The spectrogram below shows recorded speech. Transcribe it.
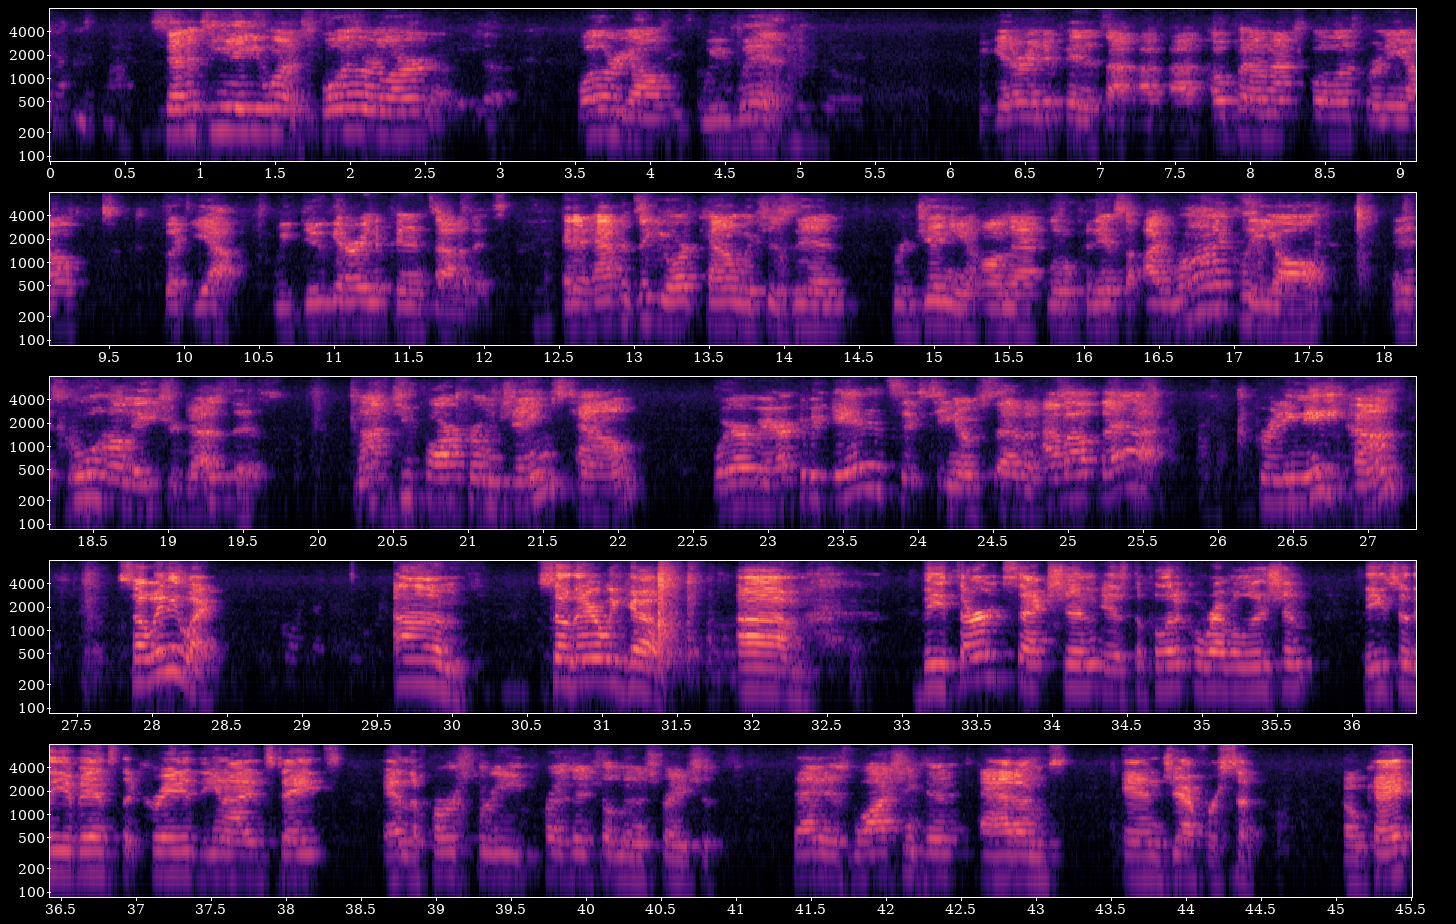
1781. Spoiler alert. Spoiler, y'all. We win. We get our independence. I, I, I'm hoping I'm not spoiling for any y'all, but yeah, we do get our independence out of this. And it happens at Yorktown, which is in Virginia on that little peninsula. Ironically, y'all, and it's cool how nature does this, not too far from Jamestown, where America began in 1607. How about that? Pretty neat, huh? So, anyway, um, so there we go. Um, the third section is the political revolution. These are the events that created the United States and the first three presidential administrations. That is Washington, Adams, and Jefferson. Okay?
